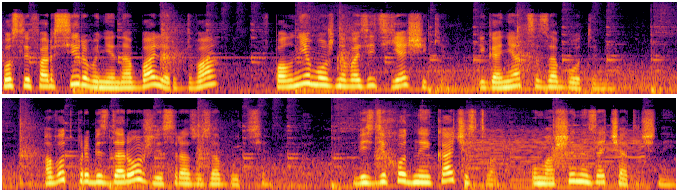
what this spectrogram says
После форсирования на Баллер 2 вполне можно возить ящики и гоняться за ботами. А вот про бездорожье сразу забудьте. Вездеходные качества у машины зачаточные.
